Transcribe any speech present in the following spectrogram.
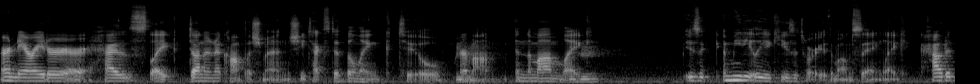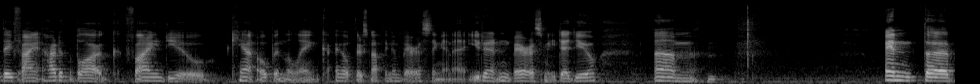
Our narrator has like done an accomplishment. She texted the link to her mm-hmm. mom, and the mom like mm-hmm. is immediately accusatory. The mom's saying like, "How did they find? How did the blog find you? Can't open the link. I hope there's nothing embarrassing in it. You didn't embarrass me, did you?" Um, and the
